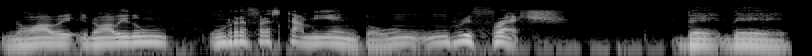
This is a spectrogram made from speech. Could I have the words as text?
no ha, habi- no ha habido un, un refrescamiento, un, un refresh de, de,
